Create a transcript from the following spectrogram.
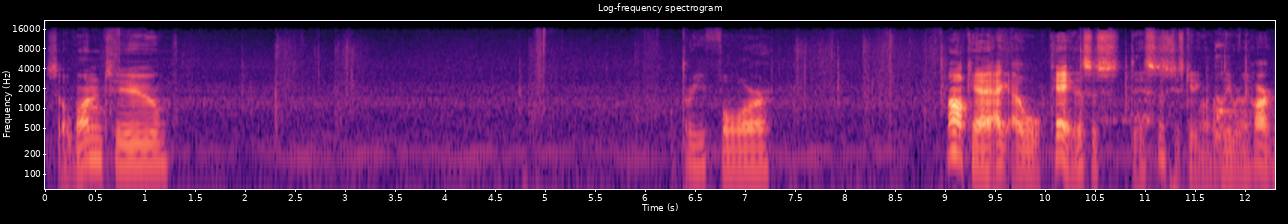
So one, two. Three, four. Okay, I, okay. This is this is just getting really, really hard.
